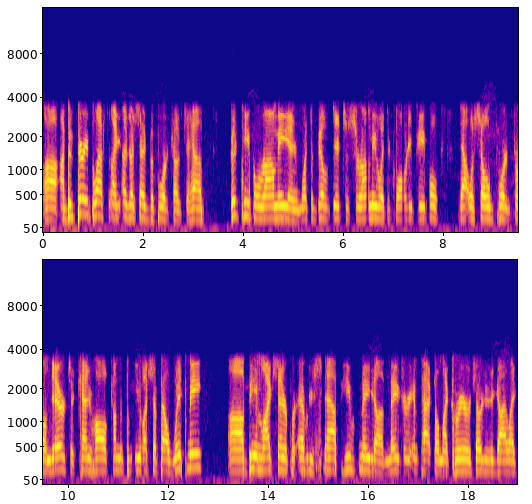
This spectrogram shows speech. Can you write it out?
uh, I've been very blessed, like as I said before, coach, to have good people around me and what the Bills did to surround me with the quality people. That was so important. From there to Kent Hull coming from USFL with me, uh, being my center for every snap, he made a major impact on my career. And so did a guy like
